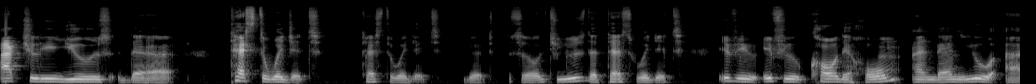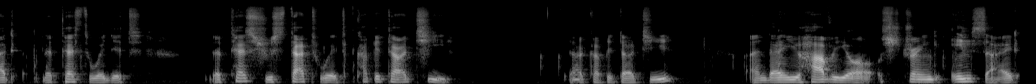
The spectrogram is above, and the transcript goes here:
actually use the test widget. Test widget. Good. So to use the test widget if you if you call the home and then you add the test widget the test should start with capital T. Yeah capital T. And then you have your string inside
